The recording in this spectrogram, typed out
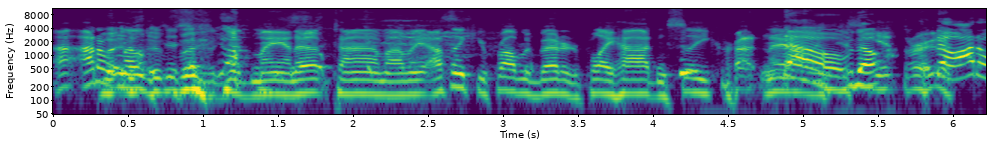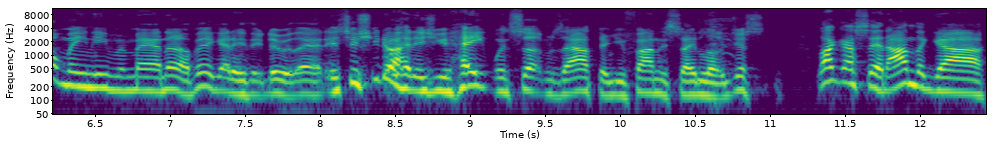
I, I don't But- know that this but- is a good man up time. I mean, I think you're probably better to play hide and seek right now. No, just no, get through no. it. I don't mean even man up. It ain't got anything to do with that. It's just you know how it is. You hate when something's out there. And you finally say, "Look, just like I said, I'm the guy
